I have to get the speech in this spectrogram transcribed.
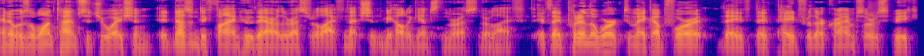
and it was a one time situation, it doesn't define who they are the rest of their life, and that shouldn't be held against them the rest of their life. If they put in the work to make up for it, they've, they've paid for their crime, so to speak,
